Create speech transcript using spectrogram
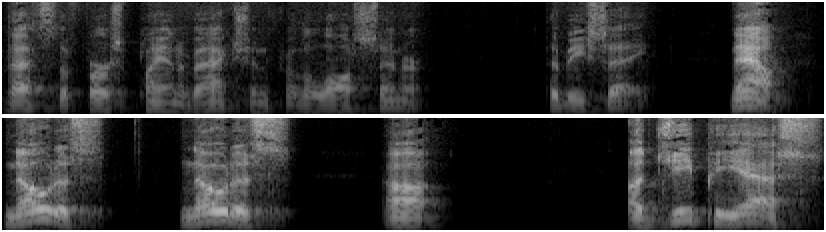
that's the first plan of action for the lost sinner to be saved. Now, notice, notice uh, a GPS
